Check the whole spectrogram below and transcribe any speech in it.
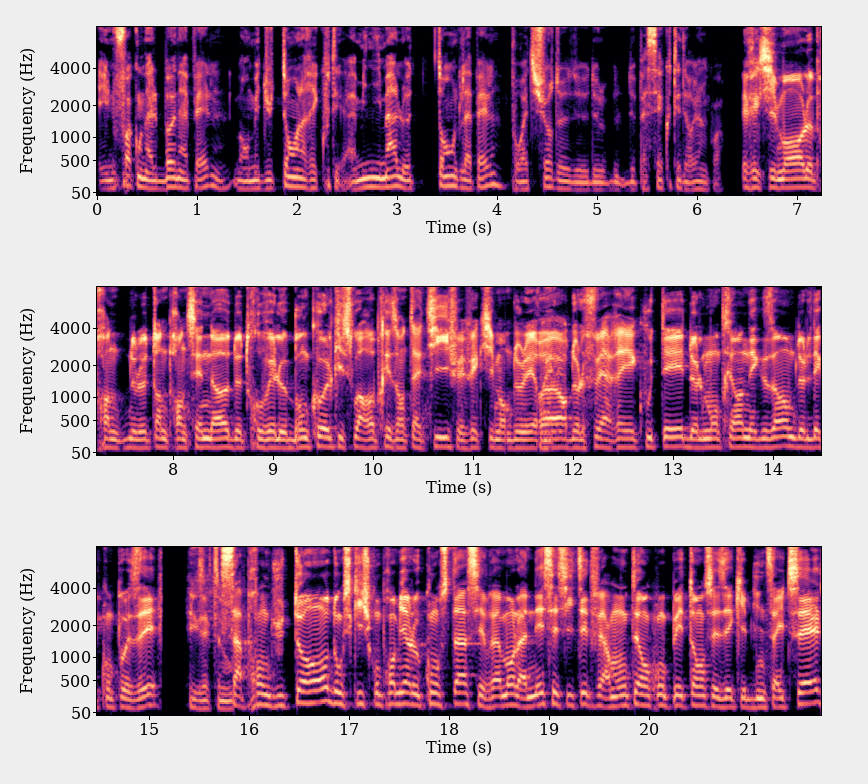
Et une fois qu'on a le bon appel, ben, on met du temps à le réécouter. À minima, le temps de l'appel pour être sûr de, de, de, de passer à côté de rien. quoi. Effectivement, le, prendre, le temps de prendre ses notes, de trouver le bon call qui soit représentatif, effectivement, de l'erreur, de le faire réécouter, de le montrer en exemple, de le décomposer. Exactement. Ça prend du temps. Donc, ce qui, je comprends bien, le constat, c'est vraiment la nécessité de faire monter en compétence les équipes d'Inside Sales,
